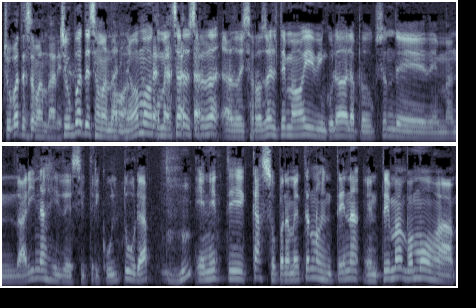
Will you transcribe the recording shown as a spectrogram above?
Chupate esa mandarina. Chupate esa mandarina. Vamos a comenzar a desarrollar, a desarrollar el tema hoy vinculado a la producción de, de mandarinas y de citricultura. En este caso, para meternos en, tena- en tema, vamos a,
